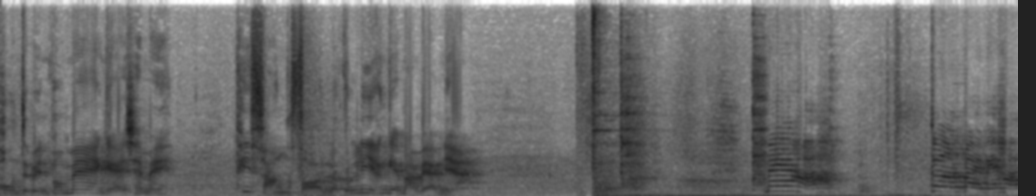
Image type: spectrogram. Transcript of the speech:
คงจะเป็นพ่อแม่แกใช่ไหม ที่สั่งสอนแล้วก็เลี้ยงแกมาแบบเนี้ย แม่คะ เกินไปไหมคะ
